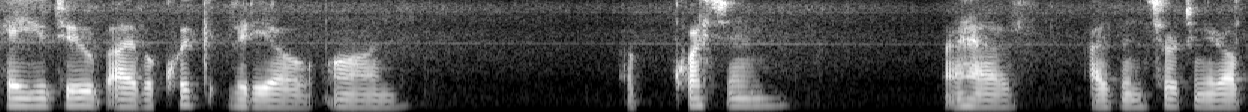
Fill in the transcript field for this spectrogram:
Hey YouTube, I have a quick video on a question I have. I've been searching it up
